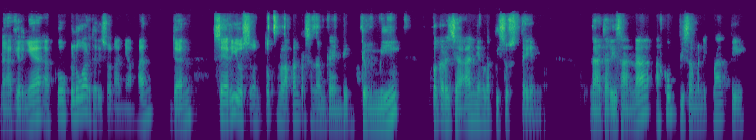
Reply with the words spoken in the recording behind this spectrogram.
Nah akhirnya aku keluar dari zona nyaman dan serius untuk melakukan personal branding demi pekerjaan yang lebih sustain. Nah dari sana aku bisa menikmati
